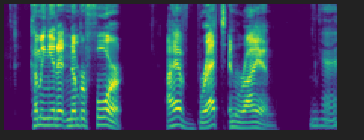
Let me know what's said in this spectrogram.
Coming in at number four, I have Brett and Ryan. Okay.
